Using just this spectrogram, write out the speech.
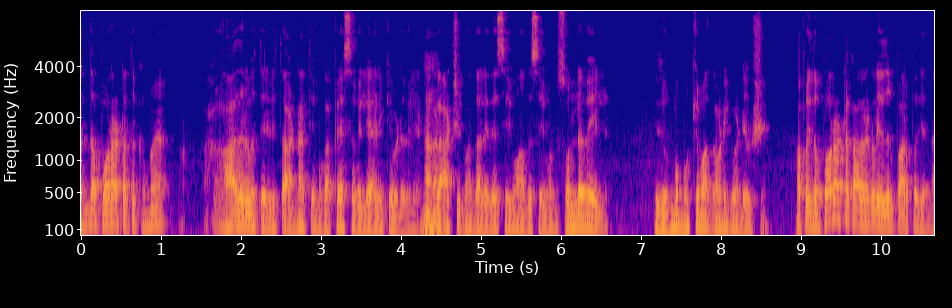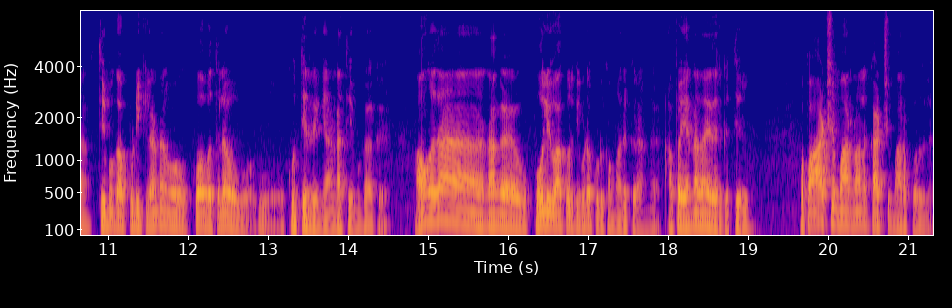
எந்த போராட்டத்துக்குமே ஆதரவு தெரிவித்து அதிமுக பேசவில்லை அறிக்கை விடவில்லை. நாங்கள் ஆட்சிக்கு வந்தால் இதை செய்வோம் அதை செய்வோம்னு சொல்லவே இல்லை. இது ரொம்ப முக்கியமாக கவனிக்க வேண்டிய விஷயம். அப்போ இந்த போராட்டக்காரர்கள் எதிர்பார்ப்பது என்ன? திமுக பிடிக்கலன்னு கோபத்தில் குத்திடுறீங்க அதிமுகவுக்கு அவங்க தான் நாங்கள் போலி வாக்குறுதி கூட கொடுக்க மறுக்கிறாங்க. அப்போ என்ன தான் இதற்கு தீர்வு? அப்போ ஆட்சி மாறினாலும் காட்சி மாறப்போகிறதில்ல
